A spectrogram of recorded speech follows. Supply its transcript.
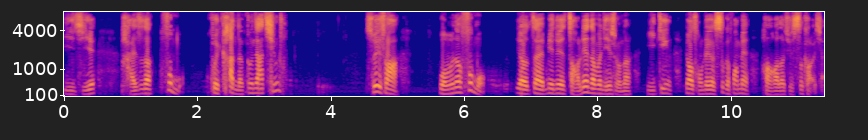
以及孩子的父母会看得更加清楚。所以说啊，我们的父母。要在面对早恋的问题的时候呢，一定要从这个四个方面好好的去思考一下。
